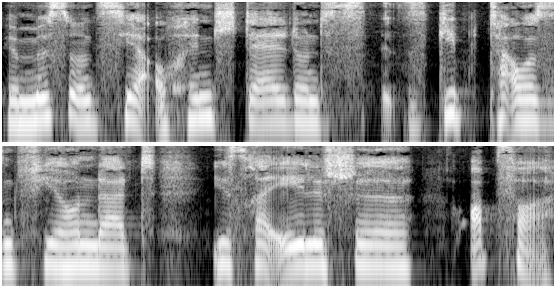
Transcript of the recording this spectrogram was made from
wir müssen uns hier auch hinstellen und es, es gibt 1400 israelische Opfer,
